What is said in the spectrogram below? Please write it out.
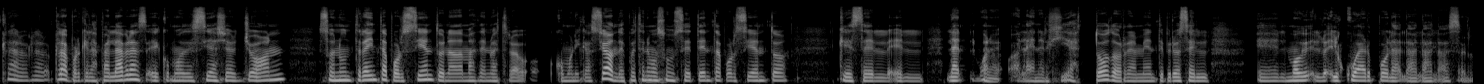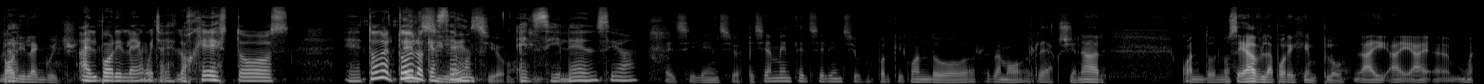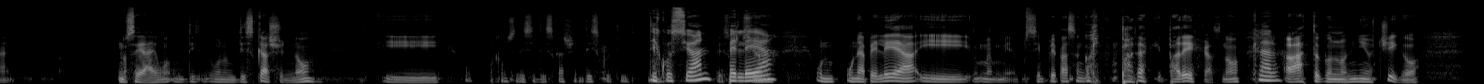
Claro, claro, claro, porque las palabras, eh, como decía ayer John, son un 30% nada más de nuestra comunicación. Después tenemos un 70% que es el, el la, bueno, la energía es todo realmente, pero es el el, el cuerpo, la, la, las, el body language. El body language, los gestos, eh, todo, todo lo que silencio. hacemos. El silencio. El silencio, especialmente el silencio, porque cuando vamos a reaccionar, cuando no se habla, por ejemplo, hay, hay, hay no sé, hay un, un discussion, ¿no? Y ¿cómo se dice? Discussion, discutir. Discusión, pelea. Una pelea y siempre pasan con las parejas, ¿no? Claro. Hasta con los niños chicos.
